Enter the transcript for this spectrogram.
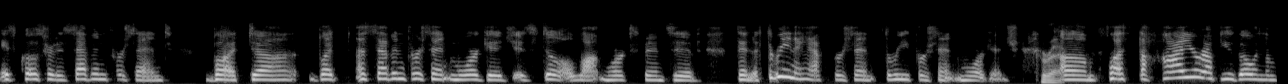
It's closer to 7%. But, uh, but a 7% mortgage is still a lot more expensive than a three and a half percent, 3% mortgage. Correct. Um, plus the higher up you go in the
